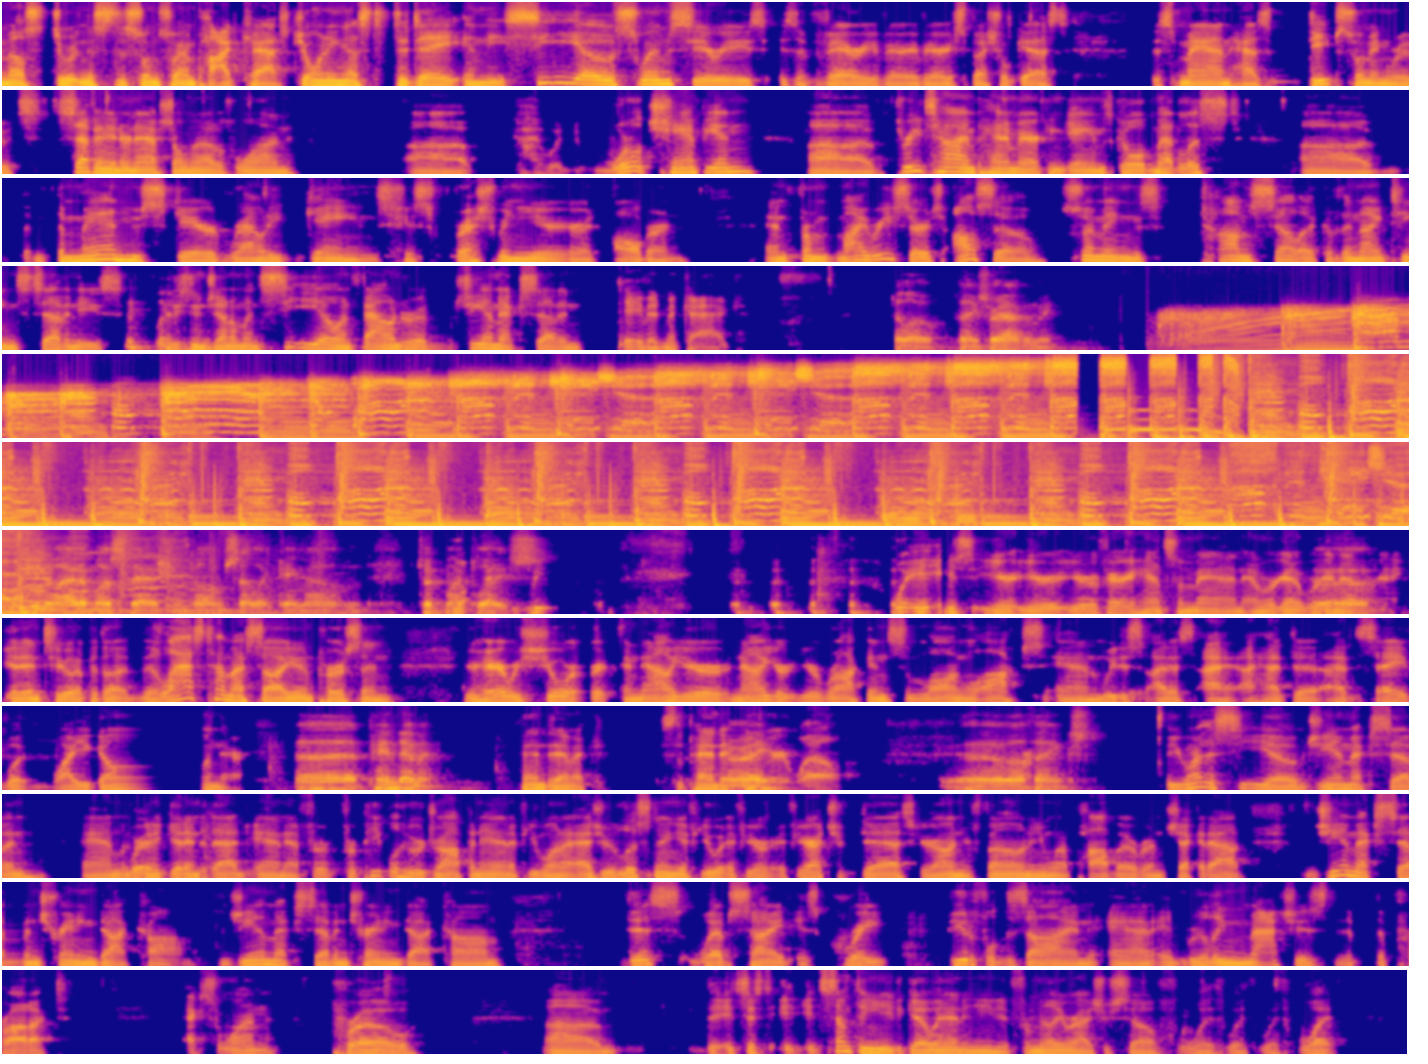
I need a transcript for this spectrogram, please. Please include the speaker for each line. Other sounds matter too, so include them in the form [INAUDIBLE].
Speaker 1: I'm Mel Stewart, and this is the SwimSwam podcast. Joining us today in the CEO Swim Series is a very, very, very special guest. This man has deep swimming roots, seven international medals won, uh, world champion, uh, three time Pan American Games gold medalist, uh, the, man who scared Rowdy Gaines his freshman year at Auburn. And from my research, also swimming's Tom Selleck of the 1970s, [LAUGHS] ladies and gentlemen, CEO and founder of GMX7, David McCagg.
Speaker 2: Hello, thanks for having me. Mustache, and Tom Selleck came out and took my place. We,
Speaker 1: well, you're you're you're a very handsome man, and we're gonna we're gonna, uh, we're gonna get into it. But the, the last time I saw you in person, your hair was short, and now you're now you're you're rocking some long locks. And we just I just I, I had to I had to say what why are you going there?
Speaker 2: Uh, pandemic.
Speaker 1: Pandemic. It's the pandemic. Right. It well.
Speaker 2: Uh, well, thanks.
Speaker 1: You are the CEO of GMX7, and we're going to get into that. And uh, for, for people who are dropping in if you want to as you're listening if you if you're if you're at your desk you're on your phone and you want to pop over and check it out gmx7training.com gmx7training.com this website is great beautiful design and it really matches the, the product x1 pro. Um, it's just it, it's something you need to go in and you need to familiarize yourself with with with what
